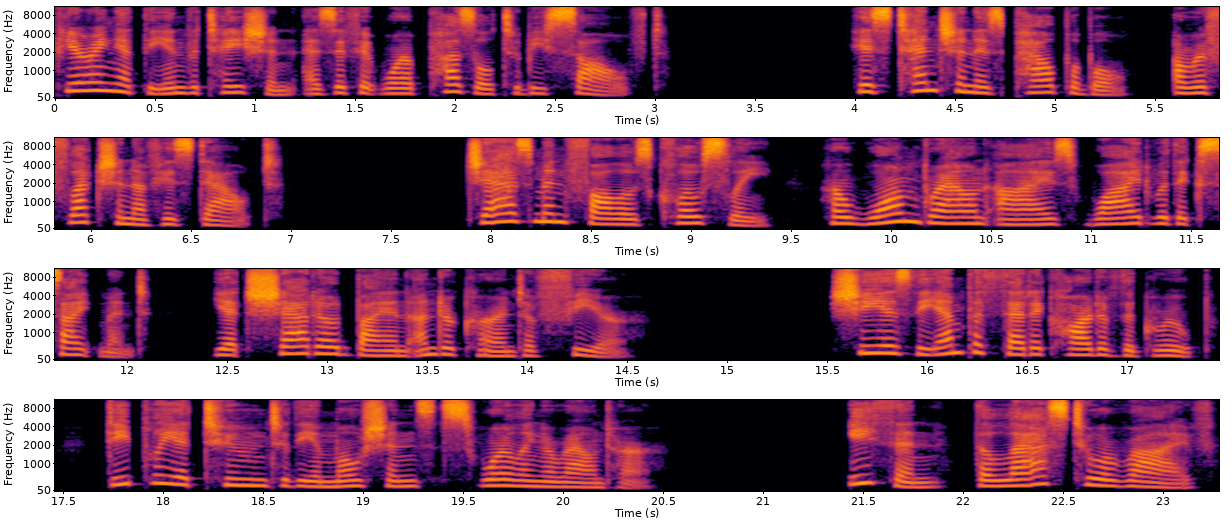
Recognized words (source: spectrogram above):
peering at the invitation as if it were a puzzle to be solved. His tension is palpable, a reflection of his doubt. Jasmine follows closely, her warm brown eyes wide with excitement, yet shadowed by an undercurrent of fear. She is the empathetic heart of the group, deeply attuned to the emotions swirling around her. Ethan, the last to arrive,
